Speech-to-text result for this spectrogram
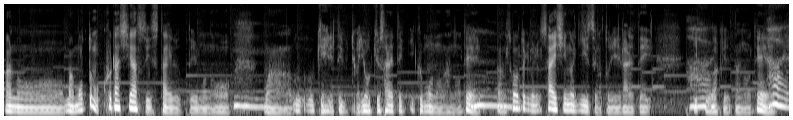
あのー、まあ、最も暮らしやすいスタイルっていうものを、うん、まあ、受け入れていくというか要求されていくものなので、うん、その時の最新の技術が取り入れられていくわけなので、はい。はい、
